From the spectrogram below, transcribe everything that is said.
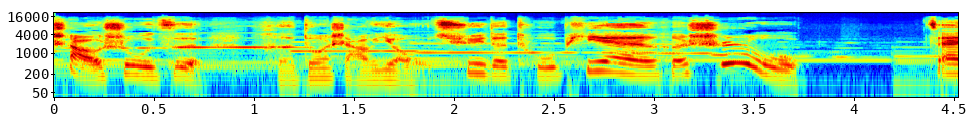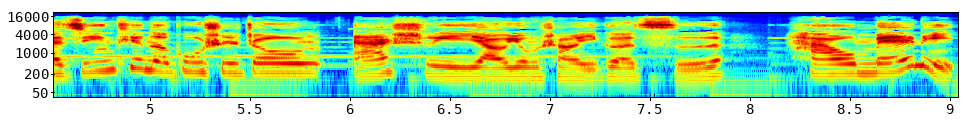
少数字和多少有趣的图片和事物。在今天的故事中，Ashley 要用上一个词 “how many”。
